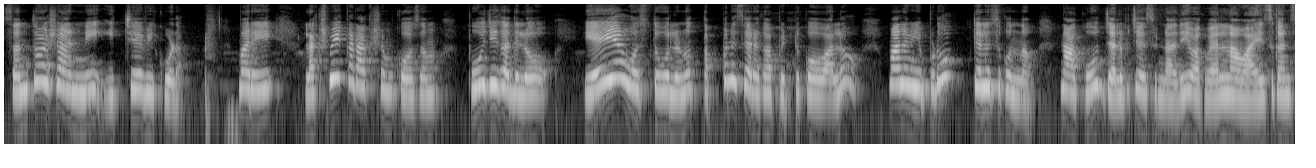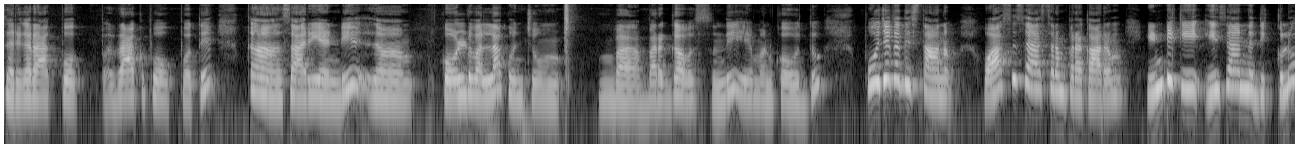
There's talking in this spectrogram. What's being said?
సంతోషాన్ని ఇచ్చేవి కూడా. మరి లక్ష్మీ కటాక్షం కోసం పూజ గదిలో ఏ ఏ వస్తువులను తప్పనిసరిగా పెట్టుకోవాలో మనం ఇప్పుడు తెలుసుకుందాం. నాకు జలుబు చేస్తున్నది ఒకవేళ నా వాయిస్ కానీ సరిగా రాకపో రాకపోకపోతే సారీ అండి. కోల్డ్ వల్ల కొంచెం బ బరగ్గా వస్తుంది ఏమనుకోవద్దు. పూజగది స్థానం వాస్తుశాస్త్రం ప్రకారం ఇంటికి ఈశాన్య దిక్కులో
